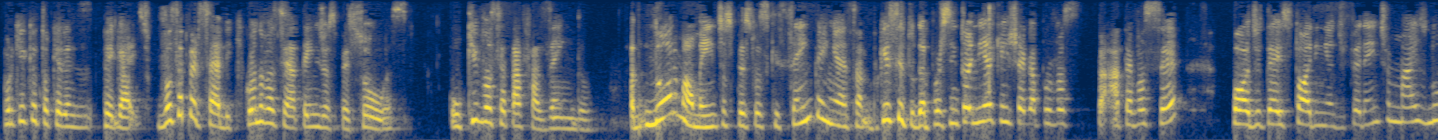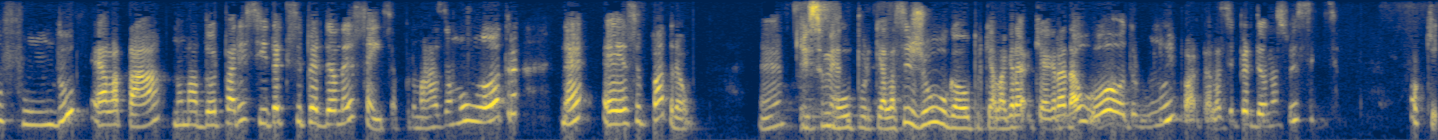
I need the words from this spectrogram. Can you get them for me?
Por que, que eu tô querendo pegar isso? Você percebe que quando você atende as pessoas, o que você tá fazendo Normalmente, as pessoas que sentem essa. Porque se tudo é por sintonia, quem chega por você, até você pode ter a historinha diferente, mas no fundo ela tá numa dor parecida que se perdeu na essência, por uma razão ou outra, né? É esse o padrão. Né? Isso mesmo. Ou porque ela se julga, ou porque ela quer agradar o outro, não importa, ela se perdeu na sua essência. Ok,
